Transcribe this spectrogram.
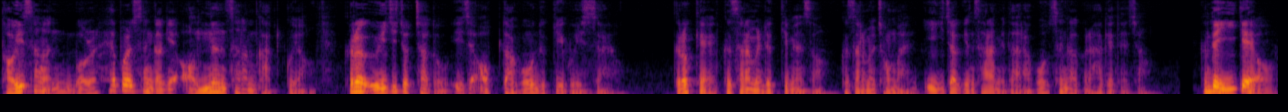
더 이상은 뭘 해볼 생각이 없는 사람 같고요 그럴 의지조차도 이제 없다고 느끼고 있어요 그렇게 그 사람을 느끼면서 그 사람을 정말 이기적인 사람이다 라고 생각을 하게 되죠 근데 이게요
